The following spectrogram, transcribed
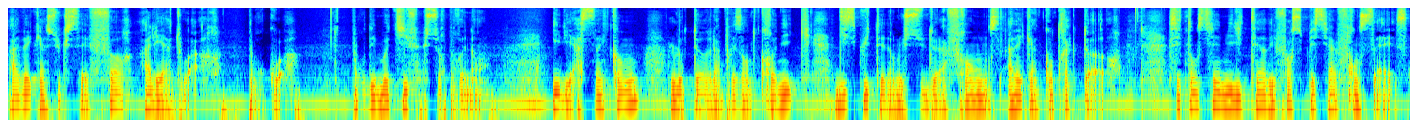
avec un succès fort aléatoire. Pourquoi? Pour des motifs surprenants. Il y a cinq ans, l'auteur de la présente chronique discutait dans le sud de la France avec un contracteur. Cet ancien militaire des forces spéciales françaises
